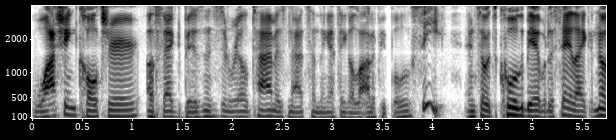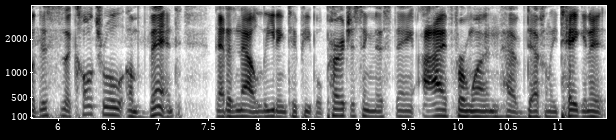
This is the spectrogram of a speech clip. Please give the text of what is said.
watching culture affect business in real time is not something I think a lot of people see, and so it's cool to be able to say like, no, this is a cultural event that is now leading to people purchasing this thing. I, for one, have definitely taken it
